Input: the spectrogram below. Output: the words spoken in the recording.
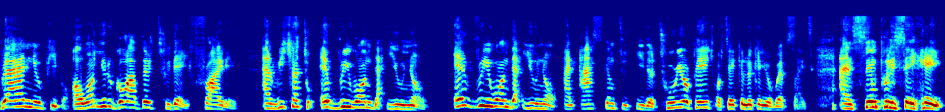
Brand new people. I want you to go out there today, Friday, and reach out to everyone that you know everyone that you know and ask them to either tour your page or take a look at your websites and simply say, hey,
